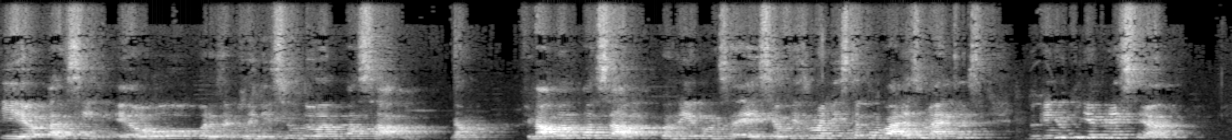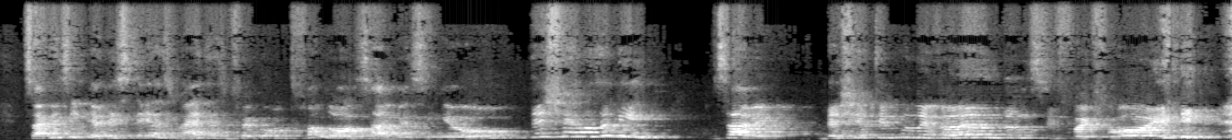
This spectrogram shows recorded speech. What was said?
E eu, assim, eu, por exemplo, no início do ano passado, não, final do ano passado, quando eu ia começar esse, eu fiz uma lista com várias metas do que, que eu queria para esse ano. Só que assim, eu listei as metas e foi como tu falou, sabe? Assim, eu deixei elas ali, sabe? Deixei o tempo levando, se foi, foi.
